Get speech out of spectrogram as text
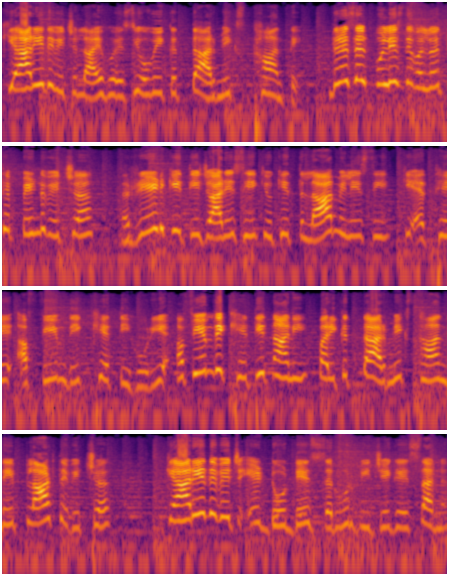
ਕਿਆਰੀ ਦੇ ਵਿੱਚ ਲਾਏ ਹੋਏ ਸੀ ਉਹ ਵੀ ਇੱਕ ਧਾਰਮਿਕ ਸਥਾਨ ਤੇ ਦਰਅਸਲ ਪੁਲਿਸ ਦੇ ਵੱਲੋਂ ਇੱਥੇ ਪਿੰਡ ਵਿੱਚ ਰੇਡ ਕੀਤੀ ਜਾ ਰਹੀ ਸੀ ਕਿਉਂਕਿ ਇਤਲਾਹ ਮਿਲੀ ਸੀ ਕਿ ਇੱਥੇ ਅਫੀਮ ਦੀ ਖੇਤੀ ਹੋ ਰਹੀ ਹੈ ਅਫੀਮ ਦੀ ਖੇਤੀ ਤਾਂ ਨਹੀਂ ਪਰ ਇੱਕ ਧਾਰਮਿਕ ਸਥਾਨ ਦੇ ਪਲਾਟ ਦੇ ਵਿੱਚ ਕਿਆਰੀ ਦੇ ਵਿੱਚ ਇਹ ਡੋਡੇ ਜ਼ਰੂਰ ਬੀਜੇ ਗਏ ਸਨ,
